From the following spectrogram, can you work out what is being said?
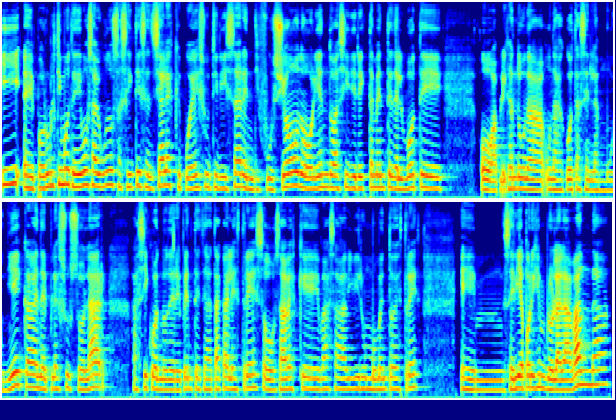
Y eh, por último tenemos algunos aceites esenciales que puedes utilizar en difusión o oliendo así directamente del bote o aplicando unas gotas en las muñecas, en el plexus solar, así cuando de repente te ataca el estrés o sabes que vas a vivir un momento de estrés. Em, sería por ejemplo la lavanda,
